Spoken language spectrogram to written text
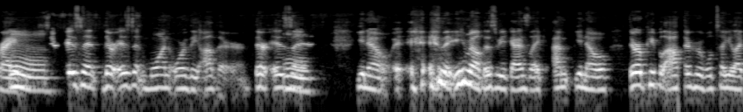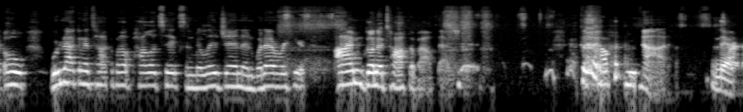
right mm. there isn't there isn't one or the other there isn't mm you know, in the email this week, I was like, I'm, you know, there are people out there who will tell you like, oh, we're not going to talk about politics and religion and whatever here. I'm going to talk about that shit. Because how can you not? Yeah.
